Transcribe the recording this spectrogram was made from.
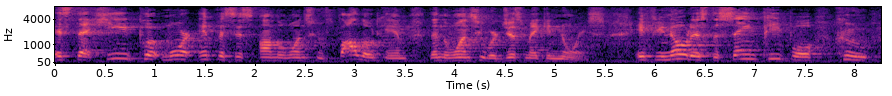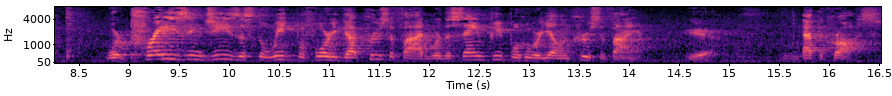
it's that he put more emphasis on the ones who followed him than the ones who were just making noise. If you notice, the same people who were praising Jesus the week before he got crucified were the same people who were yelling, Crucify him Yeah. at the cross.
